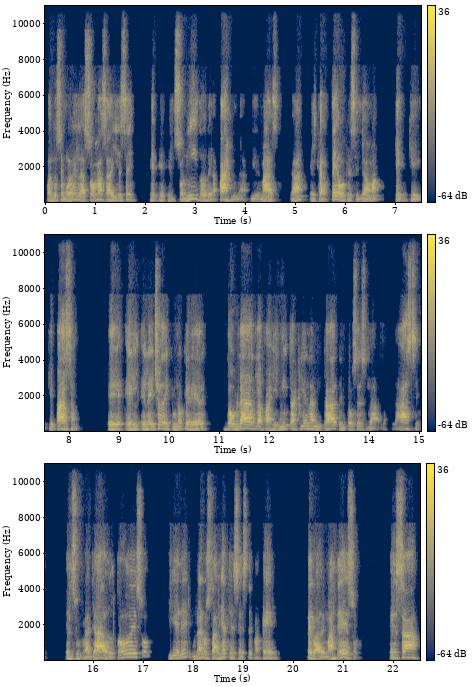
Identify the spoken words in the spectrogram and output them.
Cuando se mueven las hojas hay ese, e, e, el, sonido de la página y demás, ¿ya? El carteo que se llama, que, que, pasan. Eh, el, el, hecho de que uno querer doblar la paginita aquí en la mitad, entonces la, la hace. El subrayado, todo eso tiene una nostalgia que es este papel. Pero además de eso, esa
